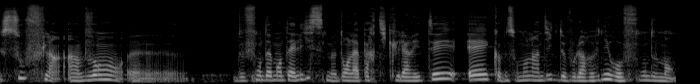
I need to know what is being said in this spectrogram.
souffle un vent euh, de fondamentalisme dont la particularité est, comme son nom l'indique, de vouloir revenir au fondement.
